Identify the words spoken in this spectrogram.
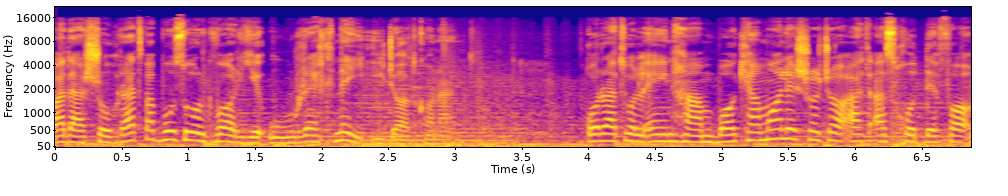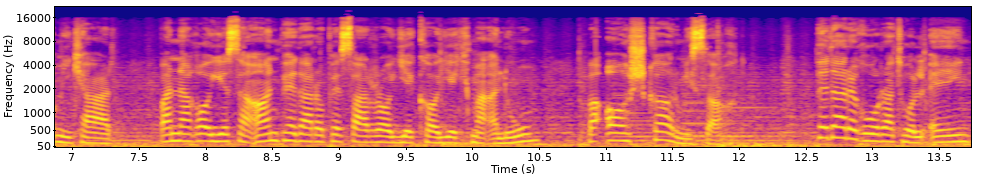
و در شهرت و بزرگواری او رخنه ای ایجاد کنند. قررت العین هم با کمال شجاعت از خود دفاع می کرد و نقایص آن پدر و پسر را یکا یک معلوم و آشکار می ساخت. پدر قررت العین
